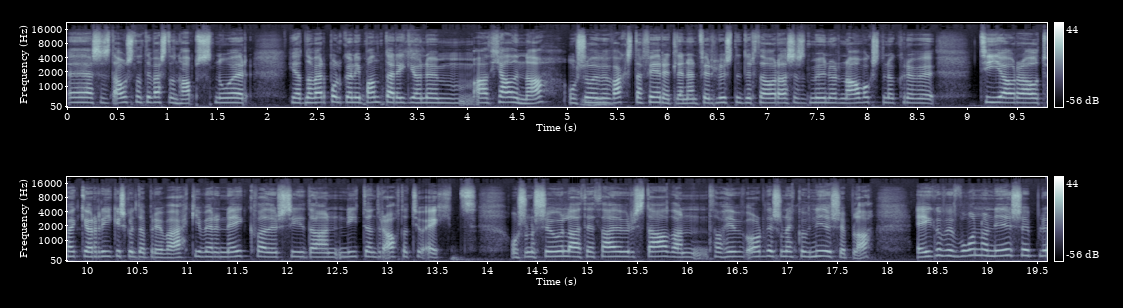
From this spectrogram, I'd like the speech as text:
Eh, ástandi vestanhaps, nú er hérna verðbólgan í bandaríkjónum að hjaðna og svo mm -hmm. hefur vaksta ferillin en fyrir hlustundur þá er það munurinn ávokstunakröfu 10 ára og 20 ára ríkiskuldabrifa ekki verið neikvæður síðan 1981 og svona sögulega þegar það hefur verið staðan þá hefur orðið svona eitthvað nýðusveifla eigum við vona nýðusveiflu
